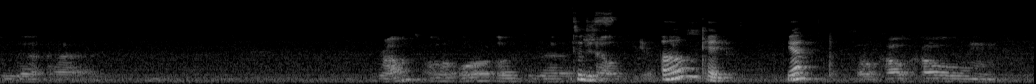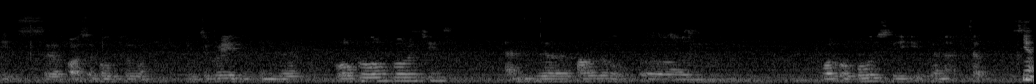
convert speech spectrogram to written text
to the uh, ground or, or, or to the To the shelf. Yes. Oh, okay. Yeah. So how, how um, it's uh, possible to integrate it in the local authorities and uh, the um, you can accept. Yeah.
